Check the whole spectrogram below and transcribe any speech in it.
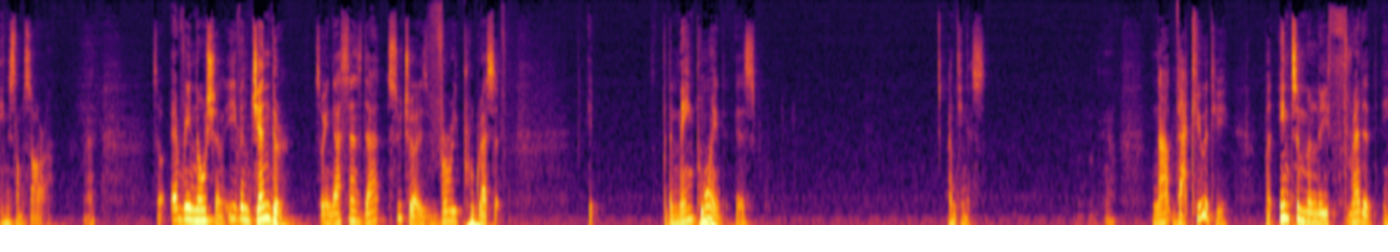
in samsara. Right? So every notion, even gender. So in that sense, that sutra is very progressive. It, but the main point is emptiness. Not vacuity, but intimately threaded in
